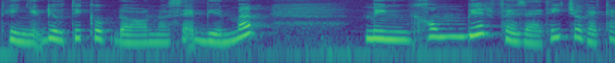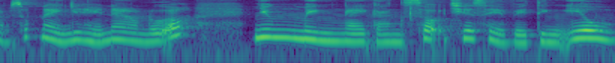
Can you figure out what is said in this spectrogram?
thì những điều tích cực đó nó sẽ biến mất. Mình không biết phải giải thích cho cái cảm xúc này như thế nào nữa nhưng mình ngày càng sợ chia sẻ về tình yêu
